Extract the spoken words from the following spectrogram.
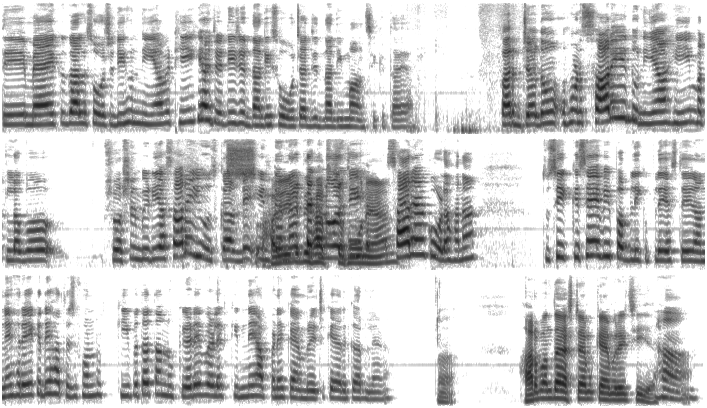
ਤੇ ਮੈਂ ਇੱਕ ਗੱਲ ਸੋਚਦੀ ਹੁੰਨੀ ਆ ਵੀ ਠੀਕ ਹੈ ਜਿਹੜੀ ਜਿੱਦਾਂ ਦੀ ਸੋਚ ਆ ਜਿੱਦਾਂ ਦੀ ਮਾਨਸਿਕਤਾ ਆ। ਪਰ ਜਦੋਂ ਹੁਣ ਸਾਰੀ ਦੁਨੀਆ ਹੀ ਮਤਲਬ ਸੋਸ਼ਲ ਮੀਡੀਆ ਸਾਰੇ ਯੂਜ਼ ਕਰਦੇ ਇੰਟਰਨੈਟ ਟੈਕਨੋਲੋਜੀ ਆ। ਸਾਰਿਆਂ ਕੋਲ ਹਨਾ? ਤੁਸੀਂ ਕਿਸੇ ਵੀ ਪਬਲਿਕ ਪਲੇਸ ਤੇ ਜਾਂਦੇ ਹਰੇਕ ਦੇ ਹੱਥ 'ਚ ਫੋਨ ਕੀ ਪਤਾ ਤੁਹਾਨੂੰ ਕਿਹੜੇ ਵੇਲੇ ਕਿੰਨੇ ਆਪਣੇ ਕੈਮਰੇ 'ਚ ਕੈਦ ਕਰ ਲੈਣਾ। ਹਰ ਬੰਦਾ ਇਸ ਟਾਈਮ ਕੈਮਰੇ 'ਚ ਹੀ ਹੈ ਹਾਂ।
